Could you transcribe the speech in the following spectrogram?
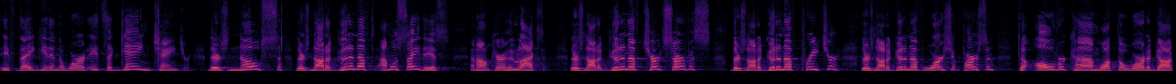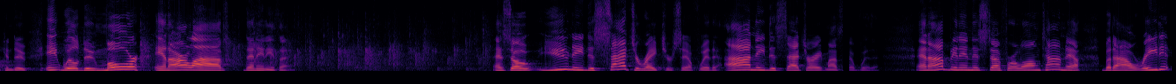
If they get in the word it's a game changer. There's no there's not a good enough i'm going to say this and i don't care who likes it there's not a good enough church service. There's not a good enough preacher. There's not a good enough worship person to overcome what the Word of God can do. It will do more in our lives than anything. And so you need to saturate yourself with it. I need to saturate myself with it. And I've been in this stuff for a long time now, but I'll read it.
